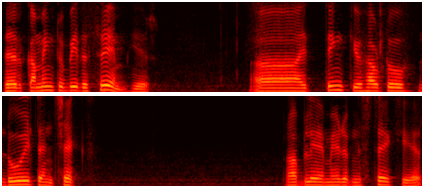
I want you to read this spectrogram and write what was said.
they are coming to be the same here. Uh, I think you have to do it and check. Probably I made a mistake here.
